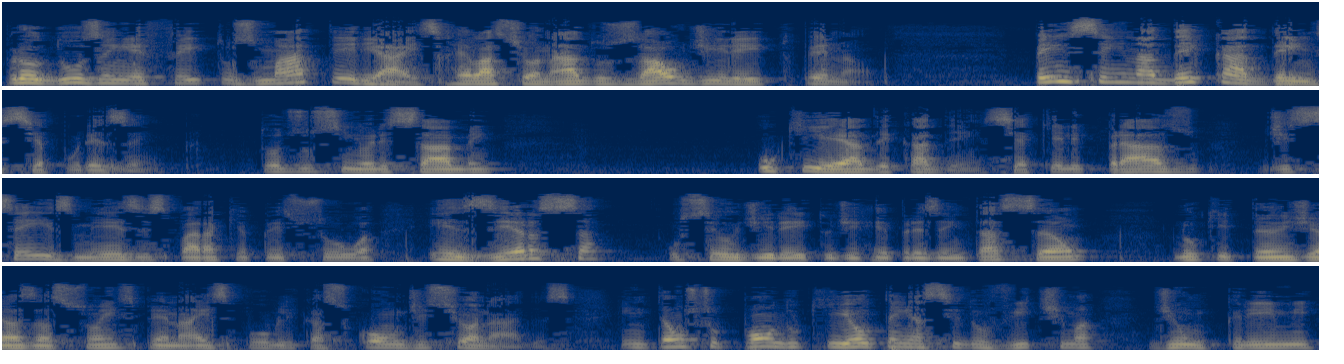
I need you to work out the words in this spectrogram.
produzem efeitos materiais relacionados ao direito penal. Pensem na decadência, por exemplo. Todos os senhores sabem o que é a decadência, aquele prazo de seis meses para que a pessoa exerça o seu direito de representação no que tange às ações penais públicas condicionadas. Então, supondo que eu tenha sido vítima de um crime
